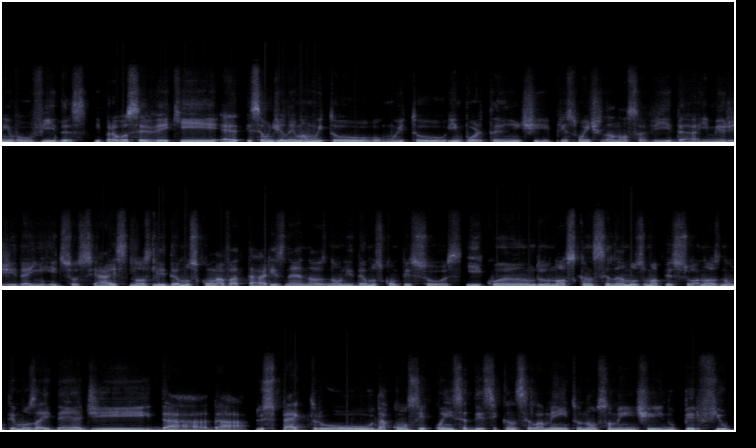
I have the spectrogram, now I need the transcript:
envolvidas. E para você ver que é, esse é um dilema muito, muito importante, principalmente na nossa vida imergida em redes sociais, nós lidamos com avatares, né? Nós não lidamos com pessoas. E quando nós cancelamos uma pessoa, nós não temos a ideia de, da, da, do espectro ou da consequência desse cancelamento, não somente no perfil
